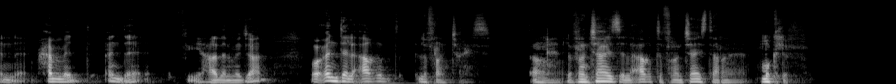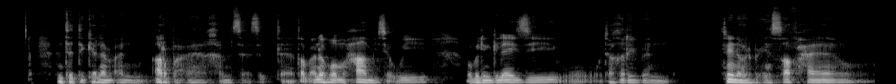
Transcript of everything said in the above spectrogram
إن محمد عنده في هذا المجال وعنده العقد ال franchise. آه. ال franchise العقد ال franchise ترى مكلف. أنت تتكلم عن أربعة خمسة ستة طبعا هو محامي يسويه وبالإنجليزي وتقريبا 42 صفحة و...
